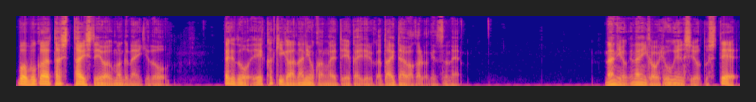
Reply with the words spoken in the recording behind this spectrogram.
まあ僕は大して絵は上手くないけど、だけど絵描きが何を考えて絵描いてるか大体わかるわけですよね。何を、何かを表現しようとして、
